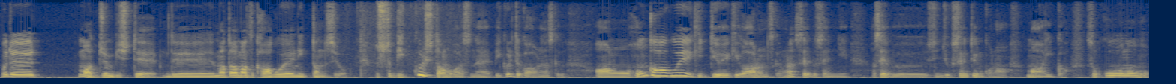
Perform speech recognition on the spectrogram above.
それでまあ準備してでまたまず川越に行ったんですよ。そしてびっくりしたのがですねびっくりっていうかあれなんですけどあの本川越駅っていう駅があるんですけどね西武線に。西武新宿線っていうのかな？まあいいか。そこの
